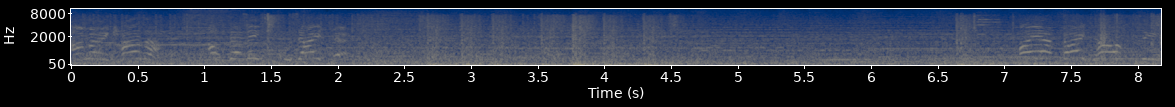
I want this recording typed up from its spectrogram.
Amerikaner! Auf der linken Seite! Feuert weiter auf sie!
